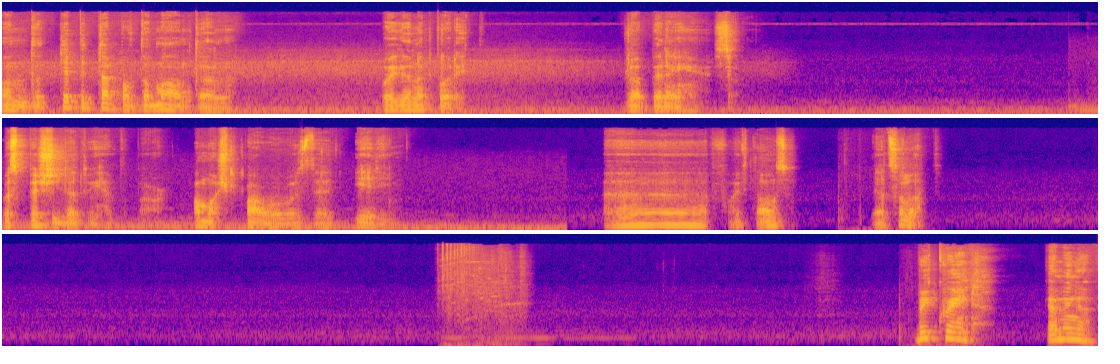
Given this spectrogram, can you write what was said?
On the tippy top of the mountain. We're gonna put it. Drop it in here. So. Especially that we have the power. How much power was that eating? Uh, 5,000. That's a lot. Big Queen, coming up.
